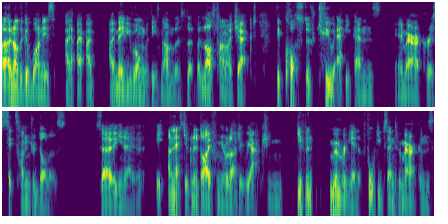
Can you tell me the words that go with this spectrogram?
another good one is I, I, I may be wrong with these numbers, but but last time I checked, the cost of two EpiPens in America is six hundred dollars. So you know, it, unless you're going to die from your allergic reaction, given remembering here that 40% of Americans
